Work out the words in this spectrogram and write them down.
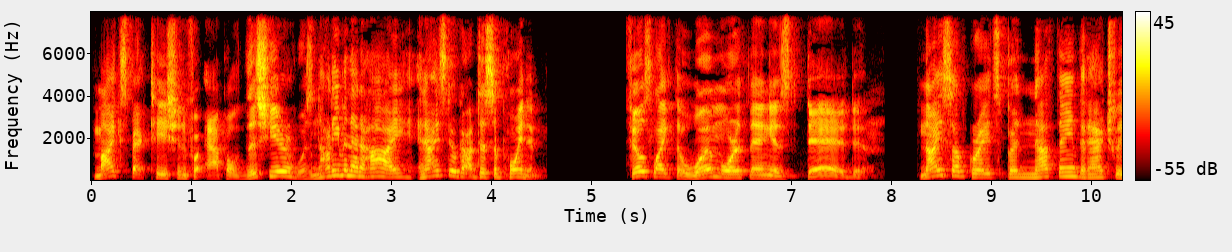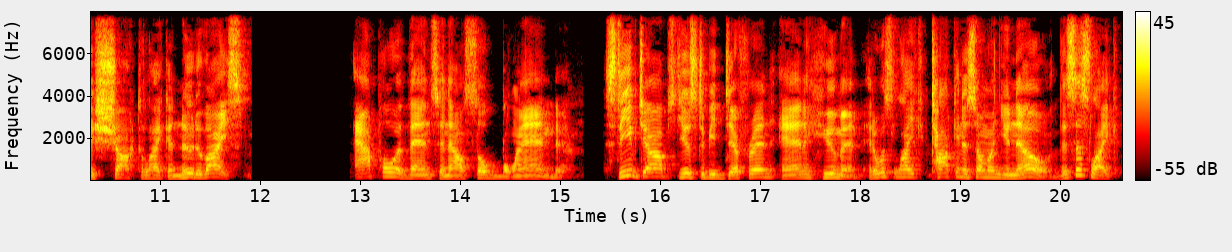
My expectation for Apple this year was not even that high, and I still got disappointed. Feels like the one more thing is dead. Nice upgrades, but nothing that actually shocked like a new device. Apple events are now so bland. Steve Jobs used to be different and human. It was like talking to someone you know. This is like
